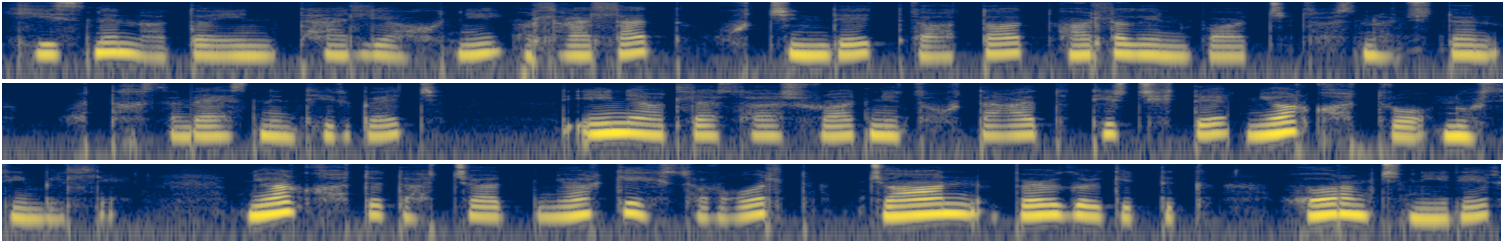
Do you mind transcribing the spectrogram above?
хийсэн нь одоо энэ таали охины хулгайлаад хүчиндээд зодоод хоолойг нь боож цус нүчтэй нь утгасан байсан нь тэр байж энэ явдлаас хойш Родни цугтаагаад тэр чигтээ Нью-Йорк хот руу нүүсэн юм байлээ. Нью-Йорк хотод очиод Нью-Йоркийн их сургуульд Джон Бергер гэдэг хуурамч нэрээр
